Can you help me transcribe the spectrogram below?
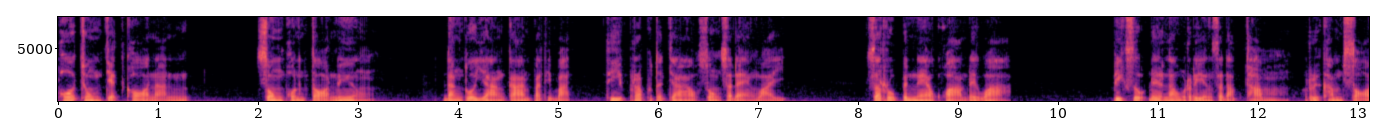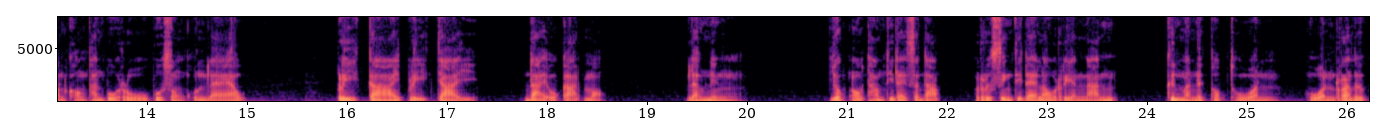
พ่อชงเจ็ดข้อนั้น ส่งผลต่อเนื่อง ดังตัวอย่างการปฏิบัติที่พระพุทธเจ้าทรงแสดงไว้ สรุปเป็นแนวความได้ว่า ภิกษุได้เล่าเรียนสดับธรรม หรือคำสอนของท่านผู้รู้ผู้ทรงคุณแล้ว ปลีกกายปลีกใจ ได้โอกาสเหมาะ แล้วหนึ่ง ยกเอาธรรมที่ได้สดับหรือสิ่งที่ได้เล่าเรียนนั้น ขึ้นมานึกทบทวน หวนระลึก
